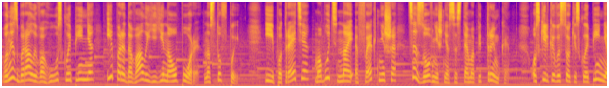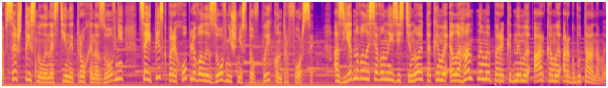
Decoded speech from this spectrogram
Вони збирали вагу у склепіння і передавали її на опори, на стовпи. І по-третє, мабуть, найефектніше це зовнішня система підтримки. Оскільки високі склепіння все ж тиснули на стіни трохи назовні, цей тиск перехоплювали зовнішні стовпи контрфорси. А з'єднувалися вони зі стіною такими елегантними перекидними арками-аркбутанами.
